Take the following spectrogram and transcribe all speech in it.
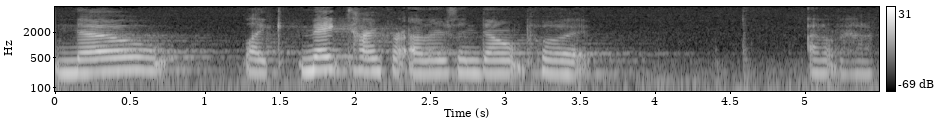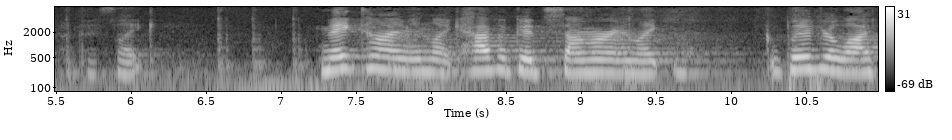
know, like make time for others and don't put. I don't know how to put this. Like make time and like have a good summer and like live your life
